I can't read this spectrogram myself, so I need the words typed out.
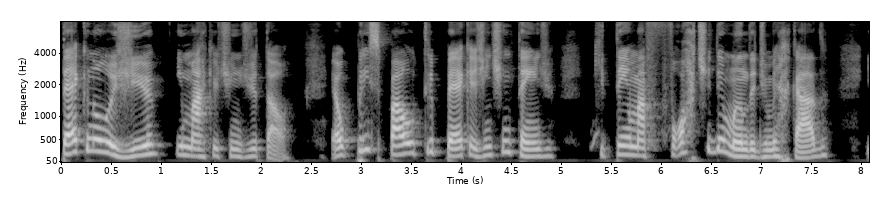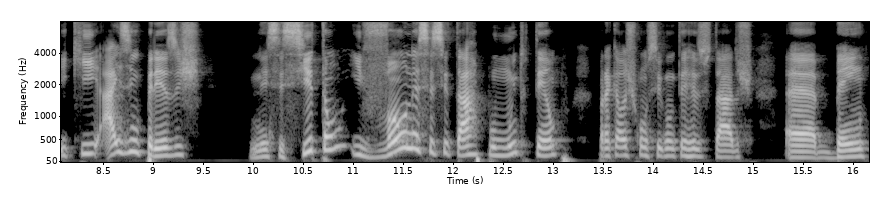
tecnologia e marketing digital. É o principal tripé que a gente entende que tem uma forte demanda de mercado e que as empresas necessitam e vão necessitar por muito tempo para que elas consigam ter resultados é, bem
